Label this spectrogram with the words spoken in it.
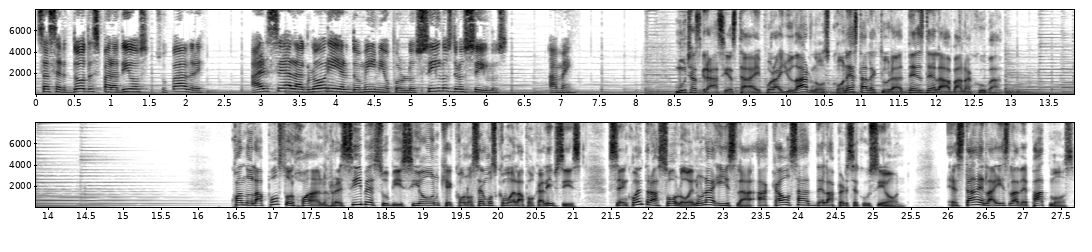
sacerdotes para Dios, su Padre. A Él sea la gloria y el dominio por los siglos de los siglos. Amén. Muchas gracias, Tai, por ayudarnos con esta lectura desde La Habana, Cuba. Cuando el apóstol Juan recibe su visión que conocemos como el Apocalipsis, se encuentra solo en una isla a causa de la persecución. Está en la isla de Patmos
